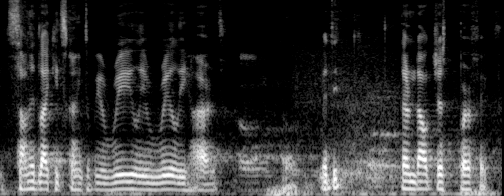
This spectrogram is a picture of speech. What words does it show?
it sounded like it's going to be really, really hard. But it turned out just perfect.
